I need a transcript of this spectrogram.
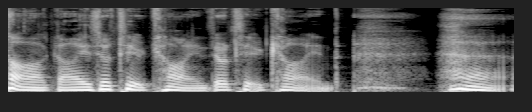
Aw, guys, you're too kind, you're too kind.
